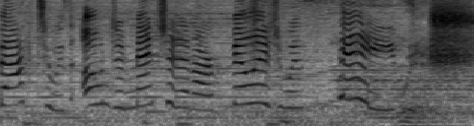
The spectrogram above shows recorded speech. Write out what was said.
back to his own dimension and our village was saved. Wish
